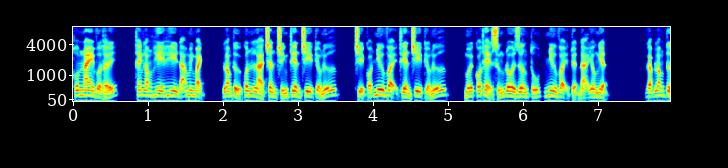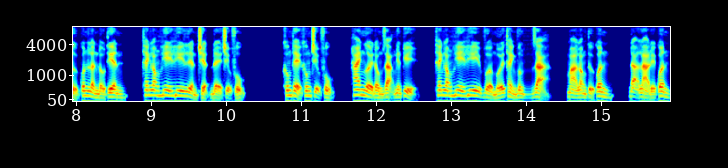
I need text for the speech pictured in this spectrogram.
Hôm nay vừa thấy, thanh long hi hi đã minh bạch, long tử quân là chân chính thiên tri tiểu nữ, chỉ có như vậy thiên tri tiểu nữ mới có thể xứng đôi dương tú như vậy tuyệt đại yêu nghiệt gặp long tử quân lần đầu tiên, thanh long hi hi liền triệt để chịu phục. Không thể không chịu phục, hai người đồng dạng n kỷ, thanh long hi hi vừa mới thành vương giả, mà long tử quân đã là đế quân.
